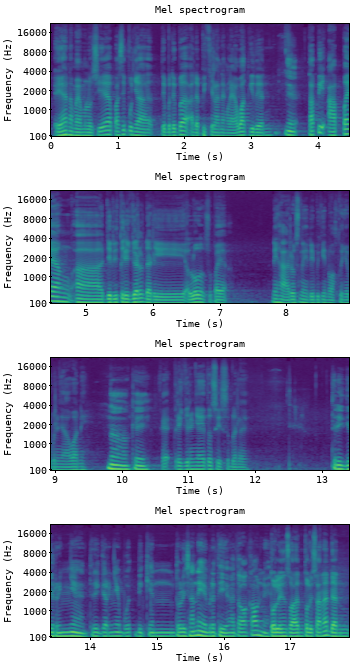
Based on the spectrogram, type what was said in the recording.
ya namanya manusia pasti punya tiba-tiba ada pikiran yang lewat gitu kan. Ya. Tapi apa yang uh, jadi trigger dari lu supaya ini harus nih dibikin waktunya bernyawa nih. Nah oke. Kayak triggernya itu sih sebenarnya. Triggernya, triggernya buat bikin tulisannya ya berarti ya atau account ya? tulisan tulisannya dan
